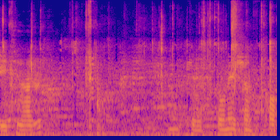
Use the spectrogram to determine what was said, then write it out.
1800. Okay, donation. Call.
